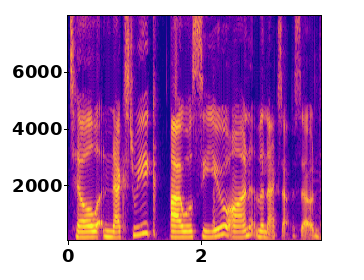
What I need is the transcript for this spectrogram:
Till next week, I will see you on the next episode.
